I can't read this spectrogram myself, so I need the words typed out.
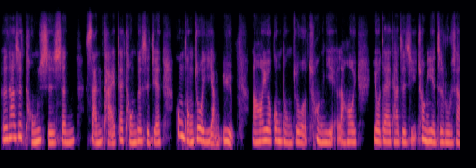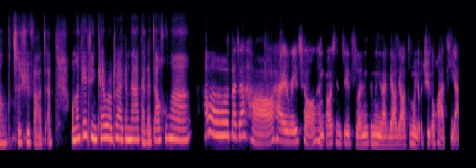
可是她是同时生三胎，在同一个时间共同做养育，然后又共同做创业，然后又在她自己创业之路上持续发展。我们可以请 Carol 出来跟大家打个招呼吗？Hello，大家好，Hi Rachel，很高兴这一次能跟你来聊聊这么有趣的话题啊。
